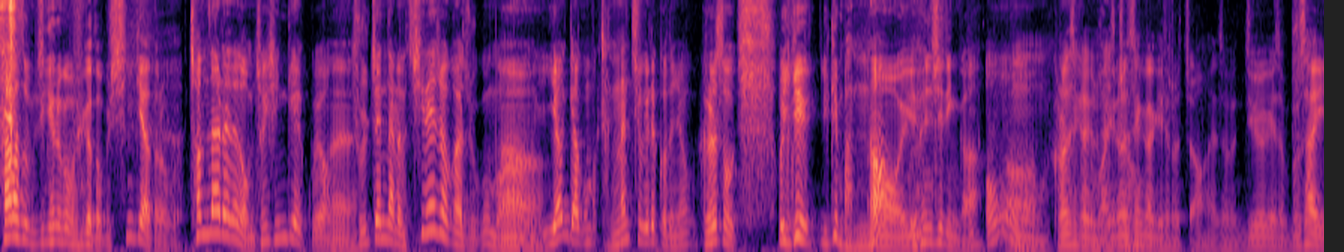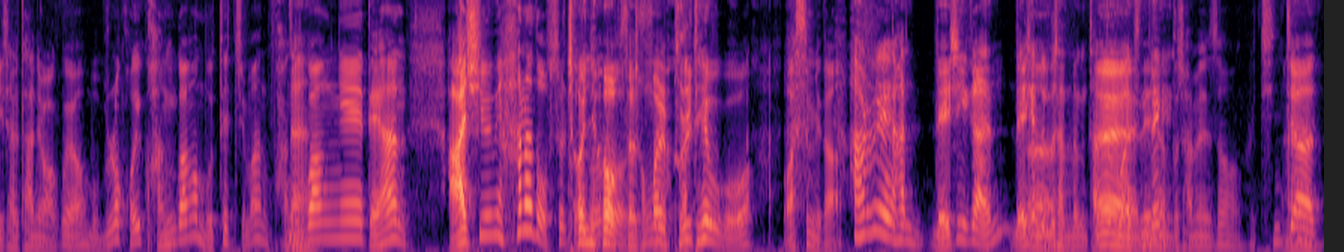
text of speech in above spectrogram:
살아서 움직이는 거 보니까 너무 신기하더라고요. 첫날에는 엄청 신기했고요. 네. 둘째 날은 친해져가지고 막 어. 이야기하고 막 장난치고 이랬거든요. 그래서 어, 이게 이게 맞나? 어, 이게 현실인가? 어, 어. 그런 생각을 막 했죠. 이런 생각이 들었죠. 그래서 뉴욕에서 무사히 잘 다녀왔고요. 뭐 물론 거의 관광은 못했지만 관광에 대한 아쉬움이 하나도 없을 네. 정도로 없었어요. 정말 불태우고 왔습니다. 하루에 한 4시간, 4시간 정도 어. 잤던, 잤던 네, 것 같은데. 네 시간도 자면서 진짜 네.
